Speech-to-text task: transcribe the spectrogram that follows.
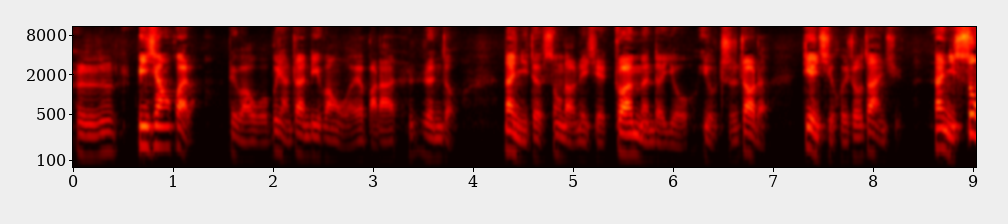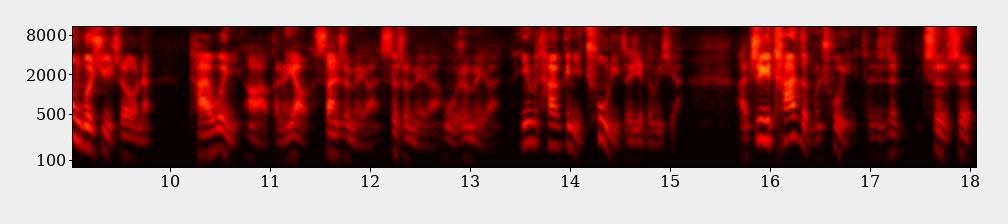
呃冰箱坏了，对吧？我不想占地方，我要把它扔走，那你得送到那些专门的有有执照的电器回收站去。那你送过去之后呢，他还问你啊，可能要三十美元、四十美元、五十美元，因为他给你处理这些东西啊。啊，至于他怎么处理，他这是是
